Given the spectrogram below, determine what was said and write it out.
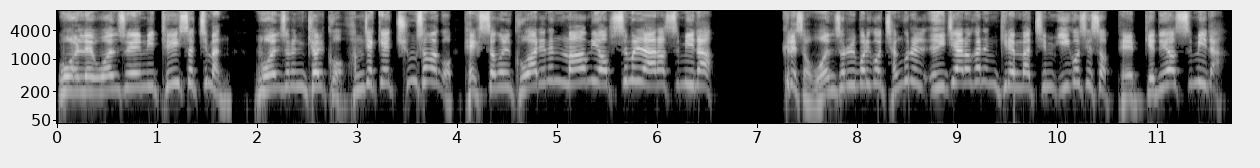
원래 원소의 밑에 있었지만 원소는 결코 황제께 충성하고 백성을 구하려는 마음이 없음을 알았습니다. 그래서 원소를 버리고 장군을 의지하러 가는 길에 마침 이곳에서 뵙게 되었습니다.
